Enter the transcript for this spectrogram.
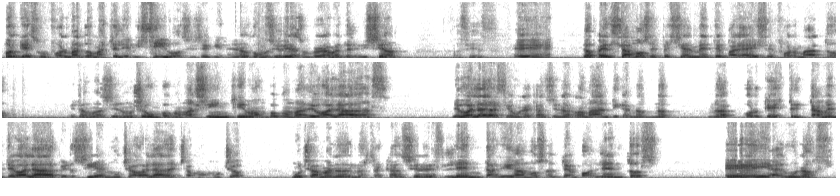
Porque es un formato más televisivo, si se quiere, ¿no? Como Así si vieras un programa de televisión. Así es. Eh, lo pensamos especialmente para ese formato. Estamos haciendo un show un poco más íntimo, un poco más de baladas. De baladas y algunas canciones románticas, no, no, no es porque estrictamente balada, pero sí hay mucha balada, echamos mucho, mucha mano de nuestras canciones lentas, digamos, en tempos lentos, eh, y algunos,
